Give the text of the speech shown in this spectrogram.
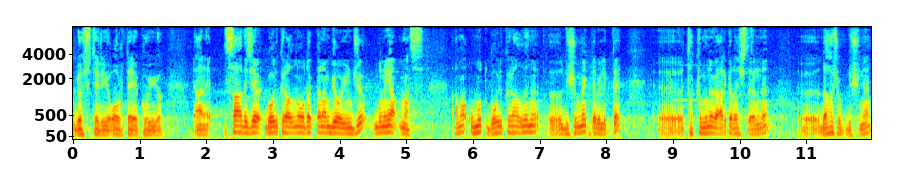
gösteriyor, ortaya koyuyor. Yani sadece gol krallığına odaklanan bir oyuncu bunu yapmaz. Ama Umut gol krallığını e, düşünmekle birlikte e, takımını ve arkadaşlarını daha çok düşünen,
